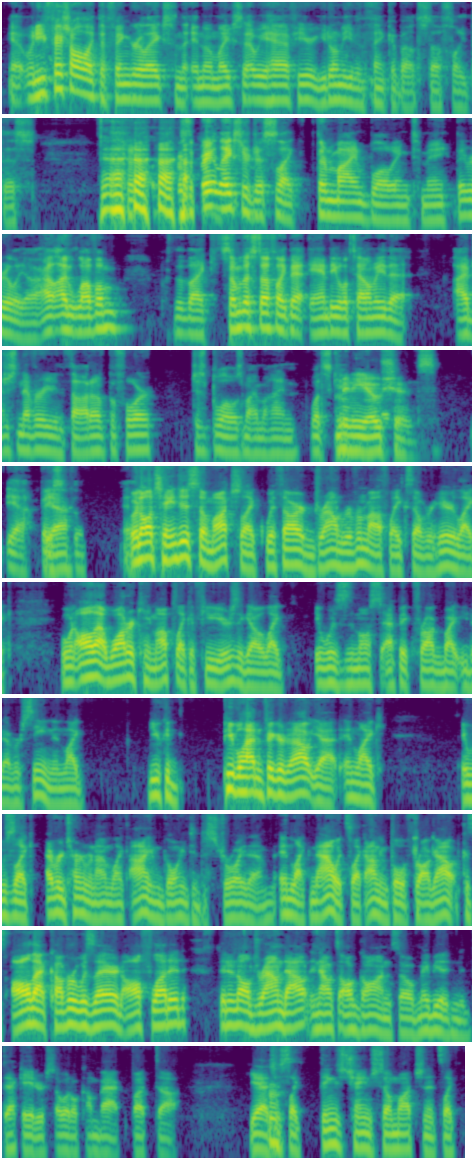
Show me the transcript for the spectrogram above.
Yeah. When you fish all like the Finger Lakes and the inland lakes that we have here, you don't even think about stuff like this. the Great Lakes are just like they're mind blowing to me. They really are. I, I love them. Like some of the stuff like that, Andy will tell me that I just never even thought of before. Just blows my mind. What's mini oceans? Yeah, basically. Yeah. It all changes so much. Like with our drowned river mouth lakes over here, like when all that water came up like a few years ago, like it was the most epic frog bite you'd ever seen. And like you could people hadn't figured it out yet. And like it was like every tournament, I'm like, I am going to destroy them. And like now it's like I don't even pull a frog out because all that cover was there and all flooded, then it all drowned out, and now it's all gone. So maybe in a decade or so it'll come back. But uh yeah, it's just like things change so much, and it's like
